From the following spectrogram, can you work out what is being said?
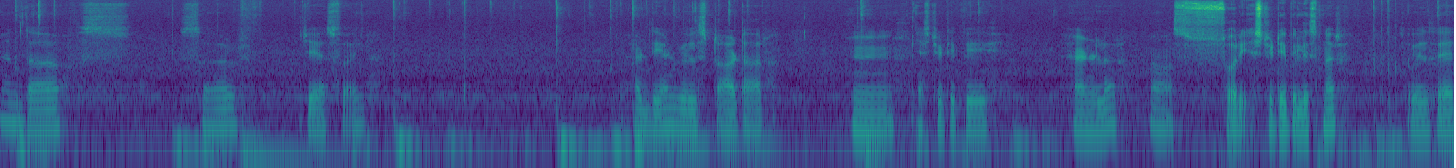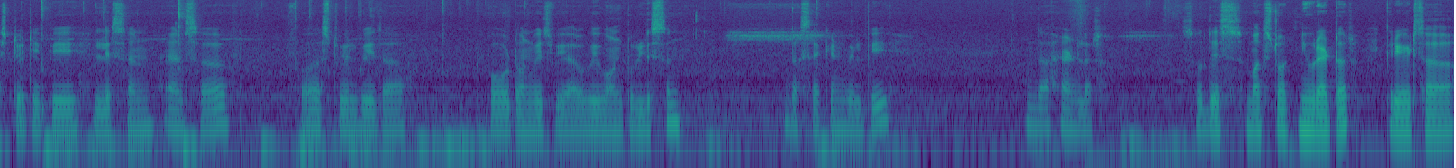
and the serve js file. At the end we'll start our hmm, http handler. Uh, sorry http listener so we'll say http listen and serve. First will be the port on which we are we want to listen. The second will be the handler. So this mux.newWriter creates a,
